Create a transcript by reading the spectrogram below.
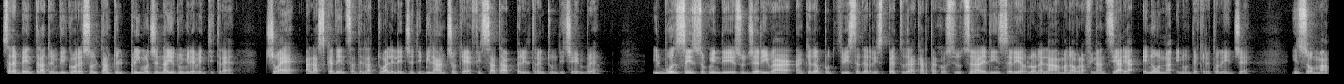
sarebbe entrato in vigore soltanto il 1 gennaio 2023, cioè alla scadenza dell'attuale legge di bilancio che è fissata per il 31 dicembre. Il buon senso quindi suggeriva, anche da un punto di vista del rispetto della Carta Costituzionale, di inserirlo nella manovra finanziaria e non in un decreto legge. Insomma,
